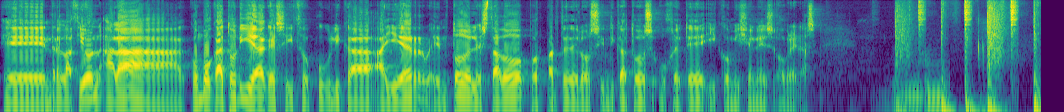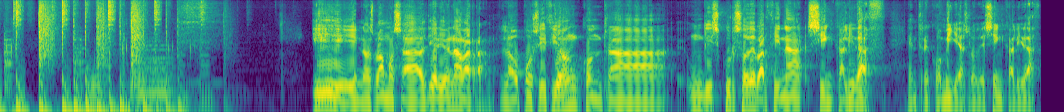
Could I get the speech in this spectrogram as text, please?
eh, en relación a la convocatoria que se hizo pública ayer en todo el Estado por parte de los sindicatos UGT y comisiones obreras. Y nos vamos al diario Navarra. La oposición contra un discurso de Barcina sin calidad, entre comillas, lo de sin calidad.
